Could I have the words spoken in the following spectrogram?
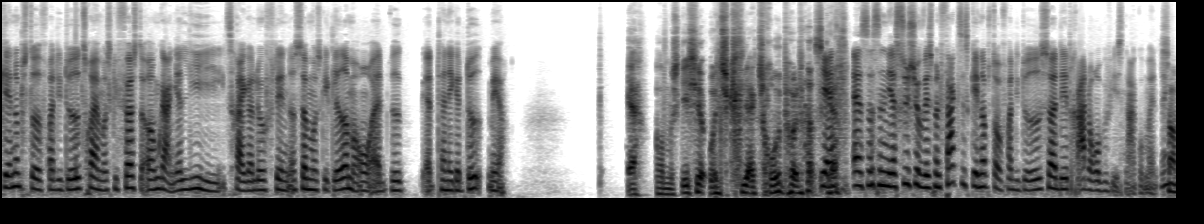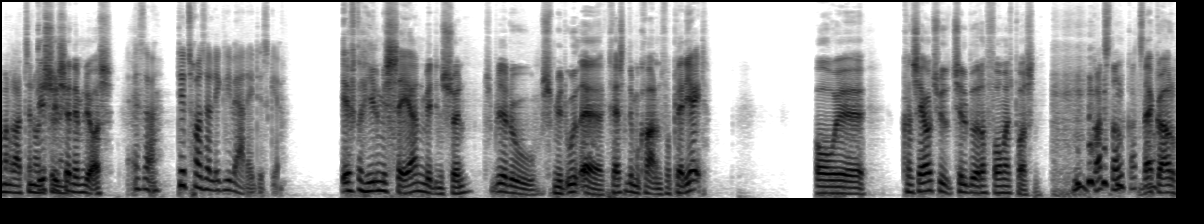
genopstået fra de døde, tror jeg måske første omgang, jeg lige trækker luft ind, og så måske glæder mig over, at, ved, at han ikke er død mere. Ja, og måske siger undskyld, jeg ikke troede på dig, skat. Ja, altså sådan, jeg synes jo, hvis man faktisk genopstår fra de døde, så er det et ret overbevisende argument. Så Ikke? har man ret til en Det synes jeg nemlig også. Altså, det trods alt ikke lige hver dag, det sker. Efter hele misæren med din søn, så bliver du smidt ud af kristendemokraterne for plagiat. Og øh, konservativt tilbyder dig formandsposten. Mm, godt sted, godt sted. Hvad gør du?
